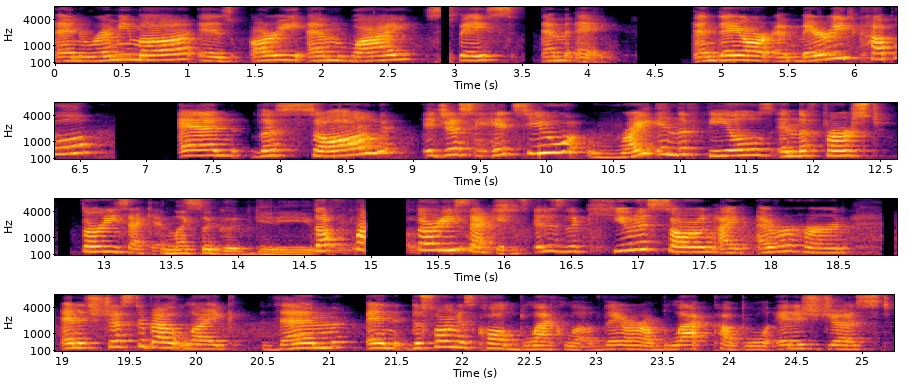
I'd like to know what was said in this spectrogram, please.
and Remy Ma is R E M Y space M A. And they are a married couple, and the song it just hits you right in the feels in the first 30 seconds. And like the good giddy. The first 30 seconds. It is the cutest song I've ever heard. And it's just about like them. And the song is called Black Love. They are a black couple. It is just.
